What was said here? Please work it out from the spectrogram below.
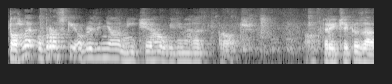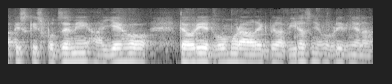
tohle obrovský ovlivnil ničeho, uvidíme hned proč. Který čekl zápisky z podzemí a jeho teorie dvou morálek byla výrazně ovlivněna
